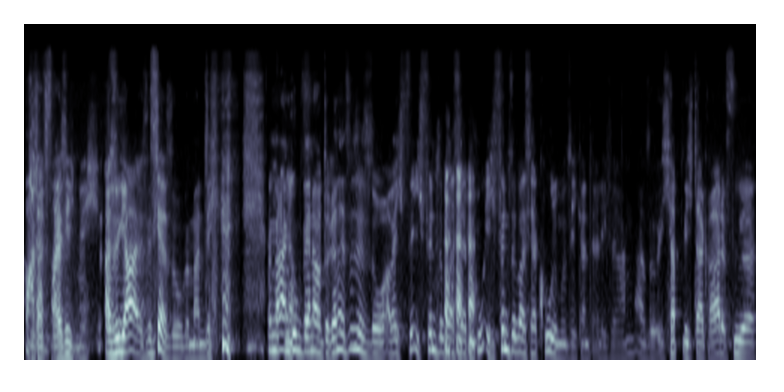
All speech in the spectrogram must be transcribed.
Ach, das weiß ich nicht. Also ja, es ist ja so, wenn man sich, wenn man anguckt, ja. wer noch drin ist, ist es so. Aber ich, ich finde sowas ja cool, ich finde sowas ja cool, muss ich ganz ehrlich sagen. Also ich habe mich da gerade für,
